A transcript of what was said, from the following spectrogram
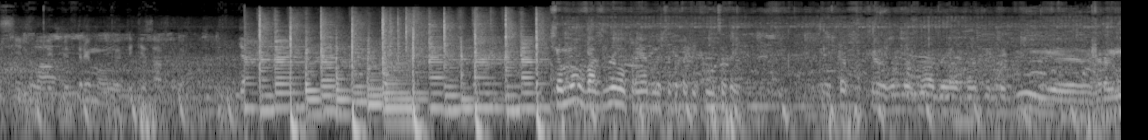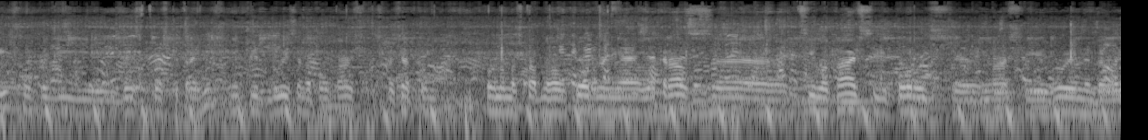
усі люди підтримували такі заходи. Чому важливо приєднуватися до таких ініціатив? Першу чергу ми згадуємо ті події, героїчні події, десь трошки трагічні, які відбулися на Полтавщині з початком повномасштабного вторгнення. Якраз е, ці локації поруч е, наші воїни дали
